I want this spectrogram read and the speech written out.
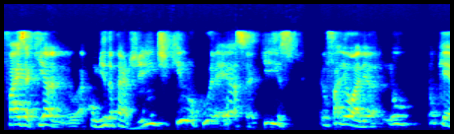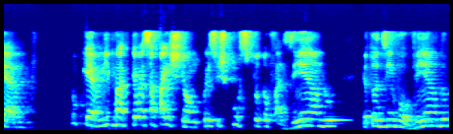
faz aqui a, a comida para a gente. Que loucura é essa? Que isso? Eu falei, olha, eu, eu quero, eu quero. Me bateu essa paixão com esses cursos que eu estou fazendo, eu estou desenvolvendo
